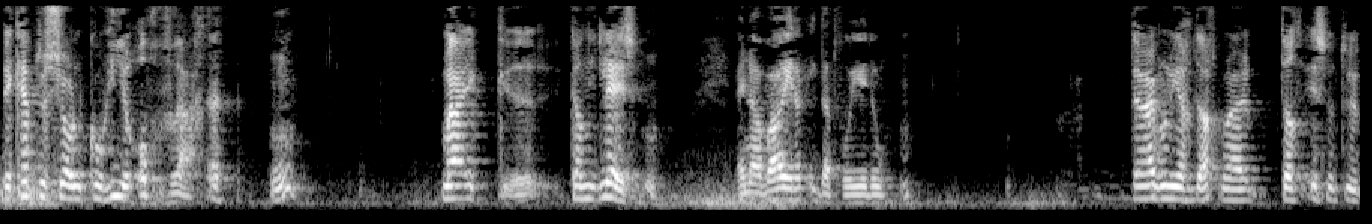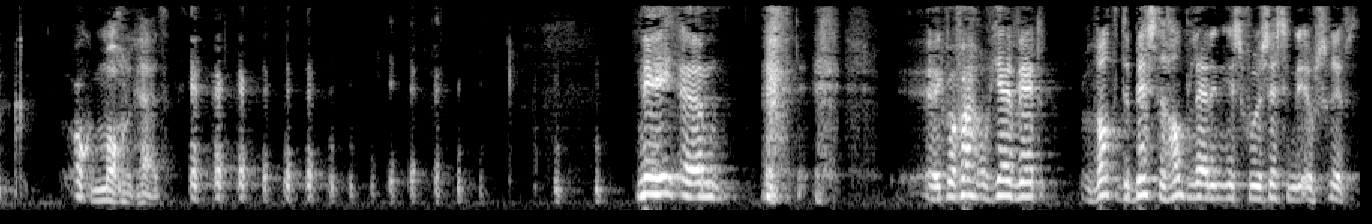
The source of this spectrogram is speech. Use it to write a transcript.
Ik heb dus zo'n cohier opgevraagd. Hm? Maar ik eh, kan niet lezen. En nou wou je dat ik dat voor je doe. Hm? Daar heb ik nog niet aan gedacht, maar dat is natuurlijk ook een mogelijkheid. Nee, ehm ik wil vragen of jij weet wat de beste handleiding is voor 16e eeuw schrift.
